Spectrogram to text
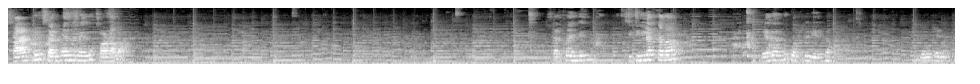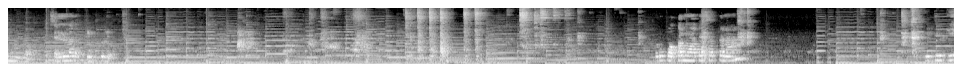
సాల్ట్ సరిపోయింది లేదు చూడాలా? సరిపోయింది? చికెన్ లెక్క కదా? లేదంటే కొద్దిగా వేద్దాం. లోటైతే చిన్నగా టిప్పులు ఇప్పుడు కుక్కర్ వీటికి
